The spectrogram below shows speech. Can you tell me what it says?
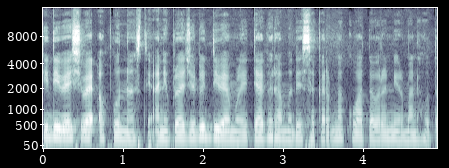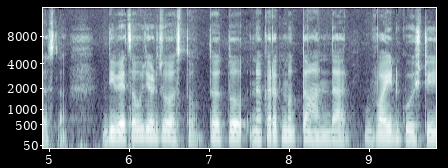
ती दिव्याशिवाय अपूर्ण असते आणि प्रज्वलित दिव्यामुळे त्या घरामध्ये सकारात्मक वातावरण निर्माण होत असतं. दिव्याचा उजेड जो असतो तर तो नकारात्मकता अंधार वाईट गोष्टी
